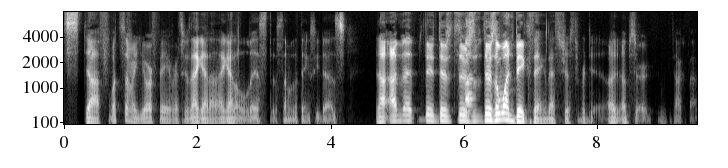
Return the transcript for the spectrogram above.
stuff what's some of your favorites? Because i got a i got a list of some of the things he does. And I, am uh, there, there's there's uh, there's the one big thing that's just uh, absurd we can talk about.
